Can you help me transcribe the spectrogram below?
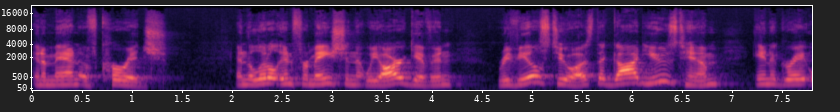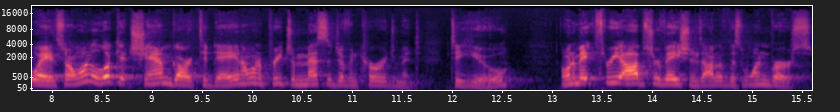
and a man of courage. And the little information that we are given reveals to us that God used him in a great way. And so I want to look at Shamgar today, and I want to preach a message of encouragement to you. I want to make three observations out of this one verse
